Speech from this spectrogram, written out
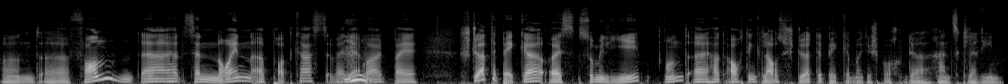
und äh, von, er hat seinen neuen äh, Podcast, weil mm. der war halt bei Störtebecker als Sommelier und er hat auch den Klaus Störtebecker mal gesprochen, der Hans Klarin.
